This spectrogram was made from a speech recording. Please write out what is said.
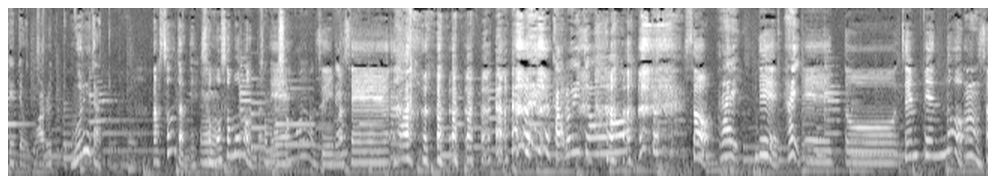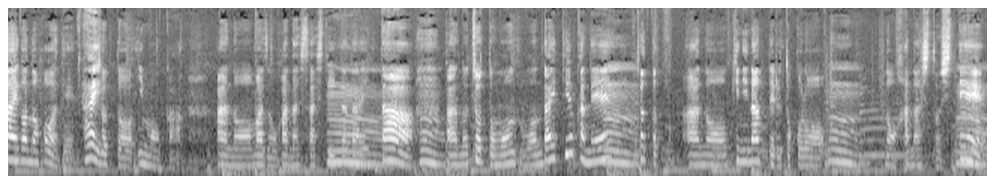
けで終わるって無理だと思う。あそうだね、うん。そもそも論だそね。もそもなんだね。すいません。軽いぞ。そーはい、うで、はい。えっ、と前編のうん。最後の方で、はい。ちょっと妹があのまずお話しさせていただいた、うん。あのちょっともん問題っていうかね、うん。ちょっとあの気になってるところうん。の話としうて、ん。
